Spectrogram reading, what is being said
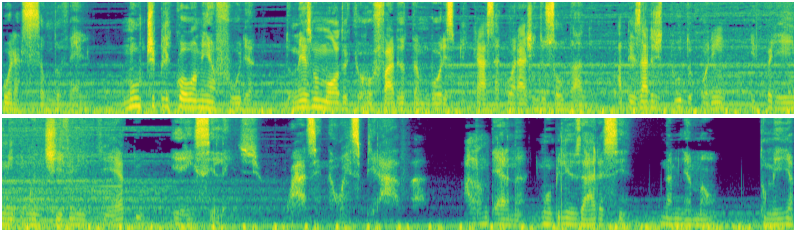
coração do velho. Multiplicou a minha fúria, do mesmo modo que o rufar do tambor explicasse a coragem do soldado. Apesar de tudo, porém, refreiei-me e mantive-me quieto e em silêncio. Quase não respirava. A lanterna imobilizara-se na minha mão. Tomei a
